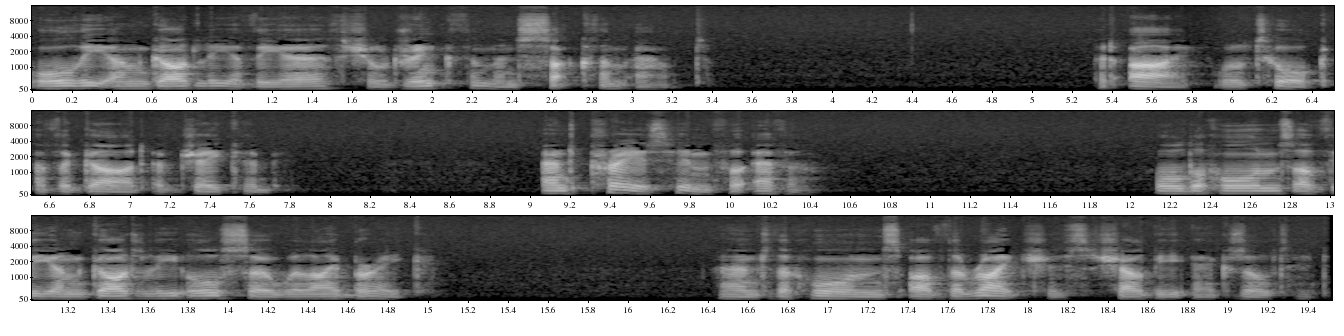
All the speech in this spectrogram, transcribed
all the ungodly of the earth shall drink them and suck them out. But I will talk of the God of Jacob, and praise him for ever. All the horns of the ungodly also will I break, and the horns of the righteous shall be exalted.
